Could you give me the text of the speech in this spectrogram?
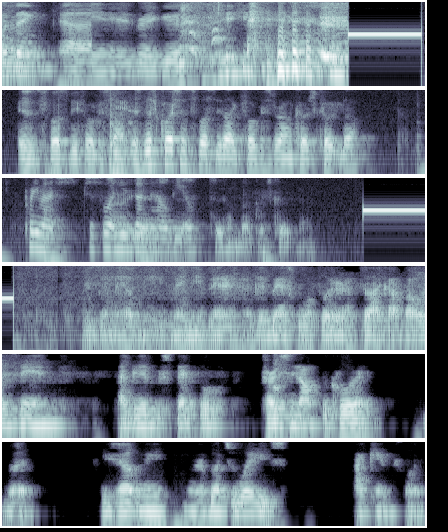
don't think uh, in here is very good. Is it supposed to be focused on? Is this question supposed to be like focused around Coach Cook though? Pretty much, just what he's Uh, done yeah, to help so you. Say something about Coach Cook then. He's going to help me. He's made me a better, a good basketball player. I feel like I've always been a good, respectful person off the court, but he's helped me in a bunch of ways I can't explain.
